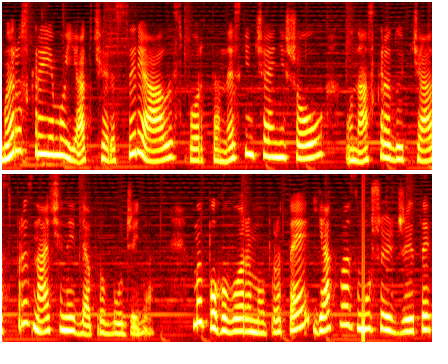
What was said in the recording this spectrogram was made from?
Ми розкриємо, як через серіали, спорт та нескінченні шоу у нас крадуть час, призначений для пробудження. Ми поговоримо про те, як вас змушують жити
